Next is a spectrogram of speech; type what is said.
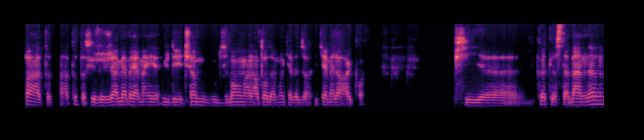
pas en tout, pas en tout, parce que j'ai jamais vraiment eu des chums ou du monde alentour de moi qui, avait du, qui aimait le hardcore. Puis, euh, écoute, là, cette bande-là, là,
